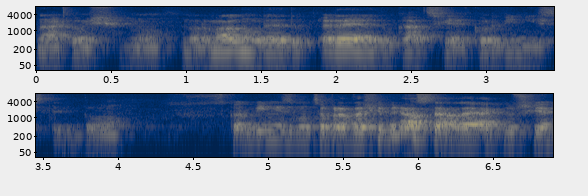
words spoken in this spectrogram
na jakąś no, normalną reedukację korwinisty, bo z korwinizmu co prawda się wyrasta, ale jak już się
